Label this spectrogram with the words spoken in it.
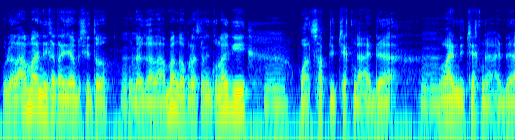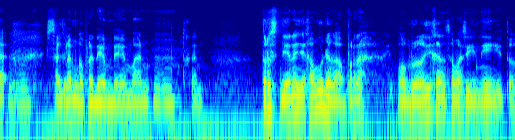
udah lama nih katanya habis itu. Udah gak lama nggak pernah selingkuh lagi. WhatsApp dicek nggak ada. Line dicek nggak ada. Instagram nggak pernah DM DMan kan. Terus dia nanya kamu udah nggak pernah ngobrol lagi kan sama si ini? gitu.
